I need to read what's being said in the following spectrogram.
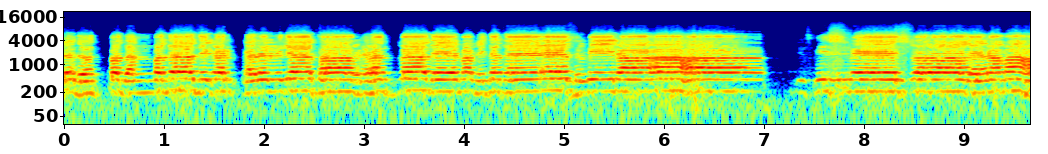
यदुत्पदन् वदसि कर्करिर्यथा बृहद्वदेव विदधे सुवीराः। विश्वेश्वराय नमः।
